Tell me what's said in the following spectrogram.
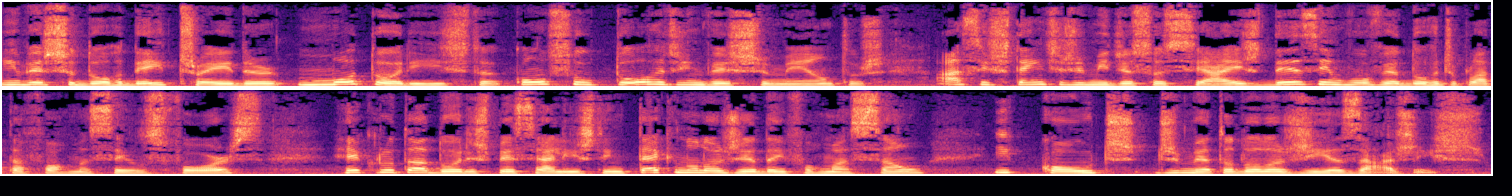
investidor day trader, motorista, consultor de investimentos, assistente de mídias sociais, desenvolvedor de plataforma Salesforce, recrutador especialista em tecnologia da informação e coach de metodologias ágeis.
